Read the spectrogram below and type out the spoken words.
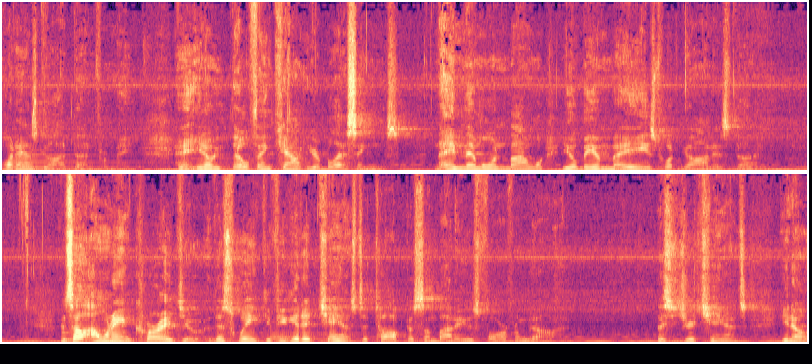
What has God done for me? And, you know, the whole thing, count your blessings, name them one by one. You'll be amazed what God has done. And so I want to encourage you this week, if you get a chance to talk to somebody who's far from God, this is your chance. You know,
